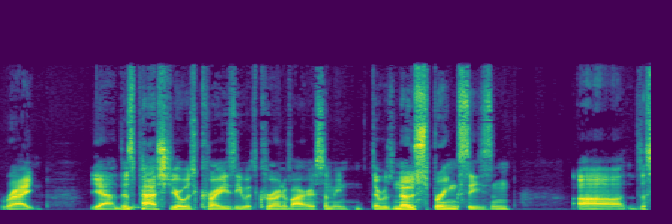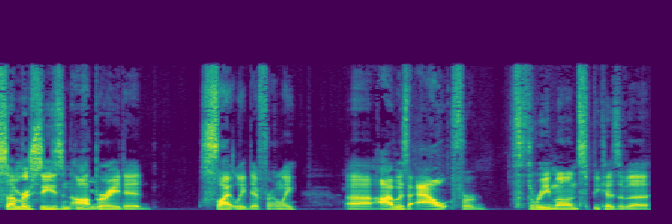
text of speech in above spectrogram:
Right. Yeah, this past year was crazy with coronavirus. I mean, there was no spring season. Uh, the summer season mm-hmm. operated slightly differently. Uh, I was out for three months because of a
